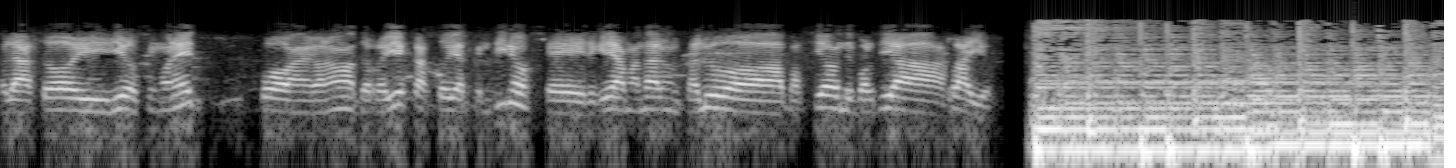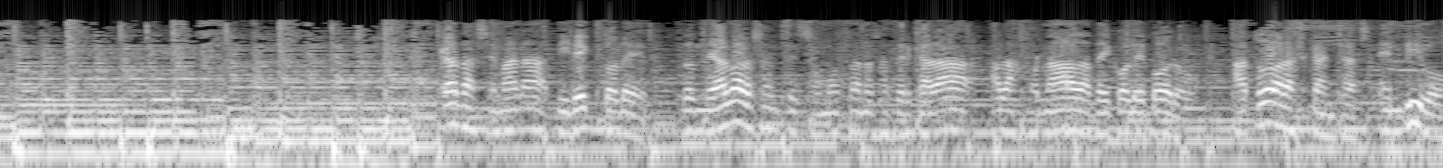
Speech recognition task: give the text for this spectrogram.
Hola, soy Diego Simonet, juego en el Ganado Torrevieja, soy argentino. Eh, le quería mandar un saludo a Pasión Deportiva Radio. Cada semana Directo LED, donde Álvaro Sánchez Somoza nos acercará a la jornada de Coleboro, a todas las canchas, en vivo,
